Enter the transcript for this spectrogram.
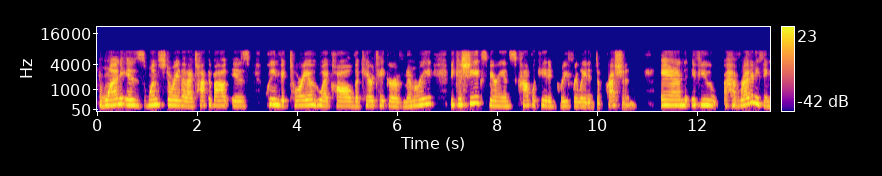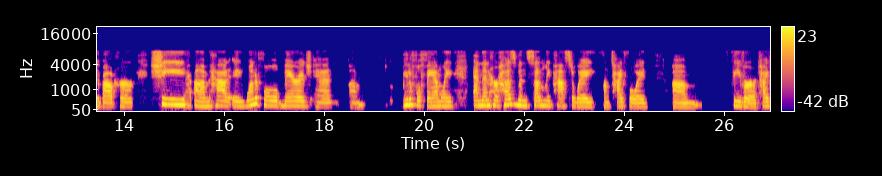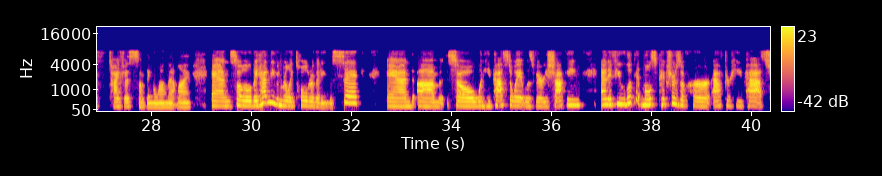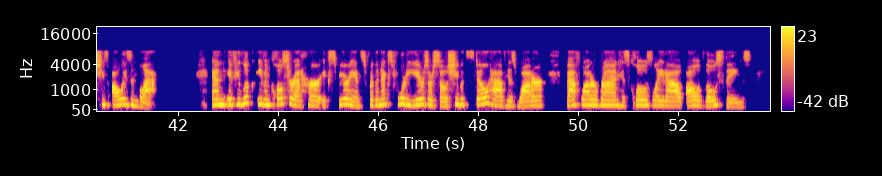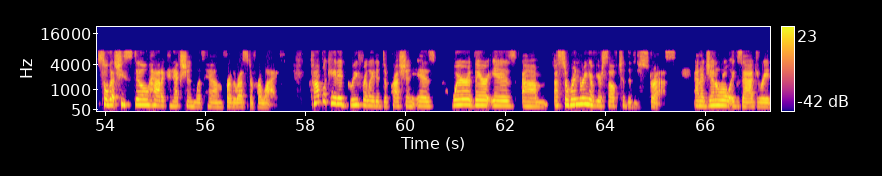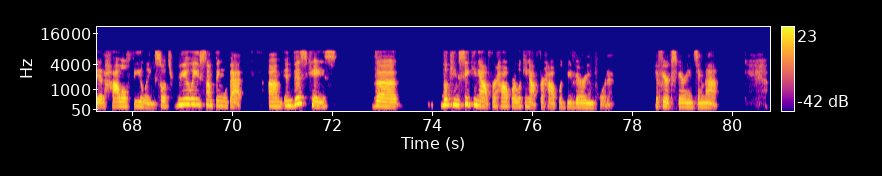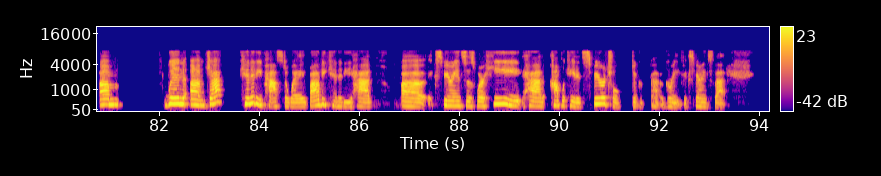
one is one story that I talk about is Queen Victoria, who I call the caretaker of memory, because she experienced complicated grief related depression. And if you have read anything about her, she um, had a wonderful marriage and um, beautiful family. And then her husband suddenly passed away from typhoid um, fever or typh- typhus, something along that line. And so they hadn't even really told her that he was sick. And um, so when he passed away, it was very shocking. And if you look at most pictures of her after he passed, she's always in black. And if you look even closer at her experience for the next 40 years or so, she would still have his water, bathwater run, his clothes laid out, all of those things so that she still had a connection with him for the rest of her life. Complicated grief related depression is where there is um, a surrendering of yourself to the distress and a general exaggerated hollow feeling. So it's really something that, um, in this case, the looking, seeking out for help or looking out for help would be very important if you're experiencing that. Um, when um, Jack Kennedy passed away, Bobby Kennedy had uh, experiences where he had complicated spiritual uh, grief, experienced that.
